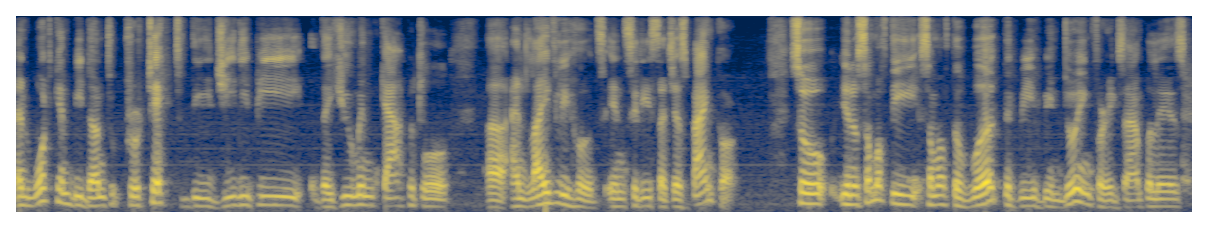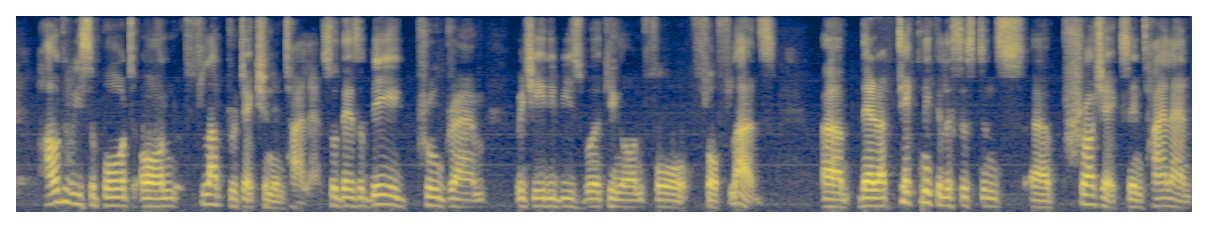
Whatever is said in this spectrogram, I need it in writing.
and what can be done to protect the GDP, the human capital, uh, and livelihoods in cities such as Bangkok. So, you know, some of the some of the work that we've been doing, for example, is how do we support on flood protection in Thailand? So there's a big program which ADB is working on for for floods. Um, there are technical assistance uh, projects in Thailand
